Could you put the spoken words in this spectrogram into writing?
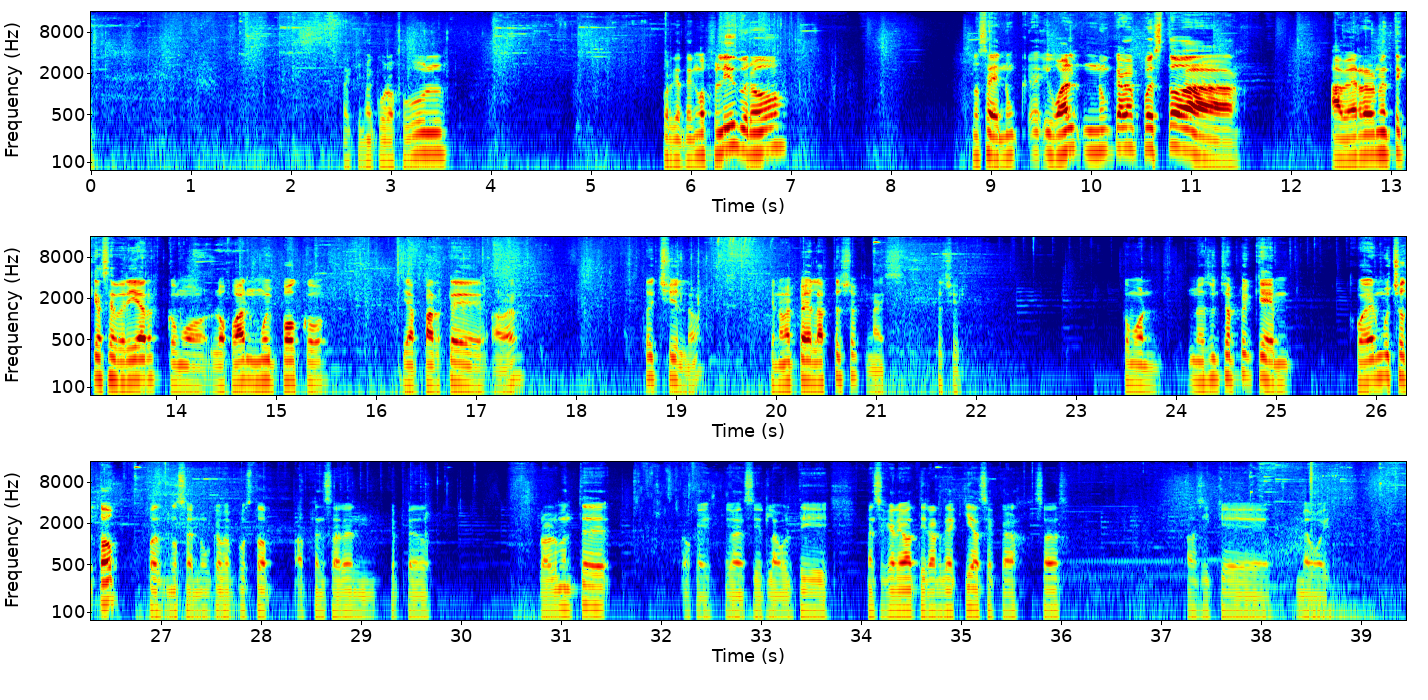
Aquí me curo full. Porque tengo fleet, bro. No sé, nunca, igual nunca me he puesto a, a ver realmente qué hace Briar, como lo juegan muy poco. Y aparte, a ver. Estoy chill, ¿no? Que no me pegue el aftershock, nice. Estoy chill. Como no es un champion que juegue mucho top, pues no sé, nunca me he puesto a, pensar en qué pedo. Probablemente... Ok, iba a decir, la ulti pensé que le iba a tirar de aquí hacia acá, ¿sabes? Así que me voy.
